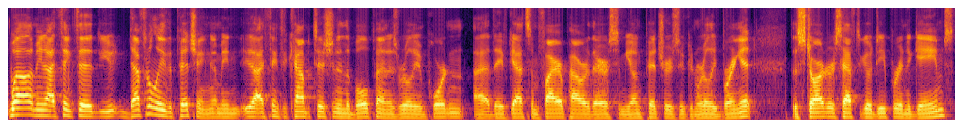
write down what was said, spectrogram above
Well, I mean, I think that you definitely the pitching. I mean, I think the competition in the bullpen is really important. Uh, they've got some firepower there, some young pitchers who can really bring it. The starters have to go deeper into games.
